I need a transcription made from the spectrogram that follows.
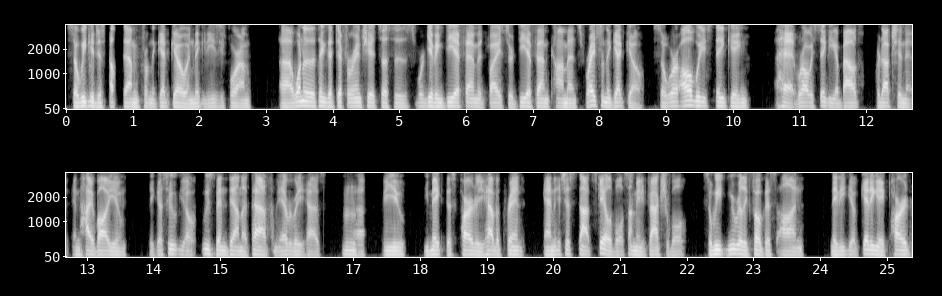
So we could just help them from the get go and make it easy for them. Uh, one of the things that differentiates us is we're giving DFM advice or DFM comments right from the get go. So we're always thinking ahead. We're always thinking about production and, and, high volume because who, you know, who's been down that path? I mean, everybody has. Mm. Uh, you, you make this part or you have a print and it's just not scalable. It's not manufacturable. So we, we really focus on maybe, you know, getting a part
